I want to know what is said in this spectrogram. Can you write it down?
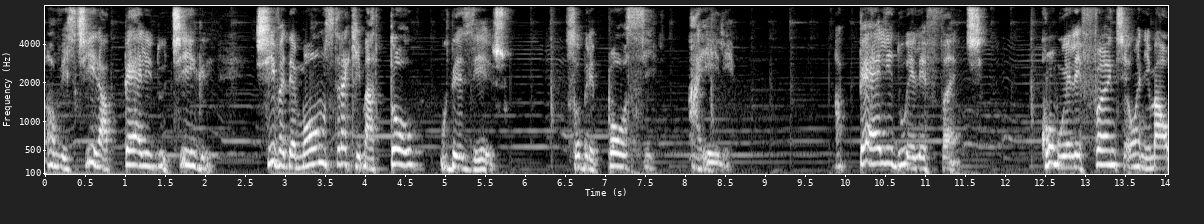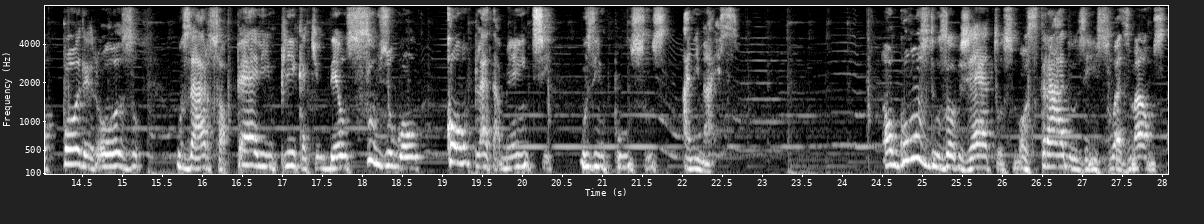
Ao vestir a pele do tigre, Shiva demonstra que matou o desejo, sobrepôs-se a ele. A pele do elefante Como o elefante é um animal poderoso, usar sua pele implica que o Deus subjugou completamente os impulsos animais. Alguns dos objetos mostrados em suas mãos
